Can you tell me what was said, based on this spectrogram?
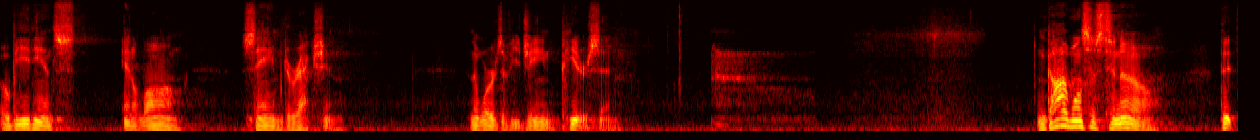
obedience in a long same direction. In the words of Eugene Peterson. And God wants us to know that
